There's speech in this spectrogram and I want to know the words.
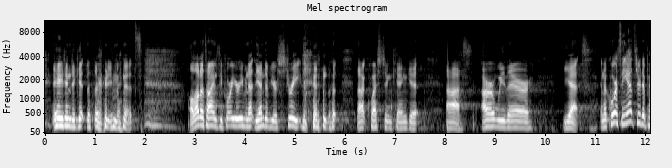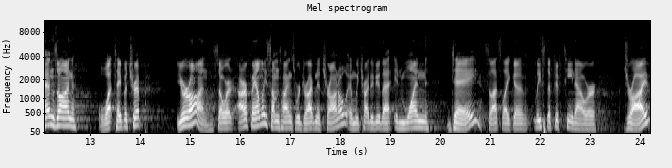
Aiden, to get the 30 minutes. A lot of times, before you're even at the end of your street, that question can get asked Are we there yet? And of course, the answer depends on what type of trip you're on. So, our family, sometimes we're driving to Toronto, and we try to do that in one day. So that's like a, at least a 15 hour drive.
